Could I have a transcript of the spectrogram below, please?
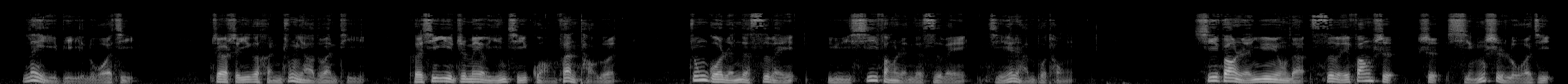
——类比逻辑。这是一个很重要的问题，可惜一直没有引起广泛讨论。中国人的思维与西方人的思维截然不同。西方人运用的思维方式是形式逻辑，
